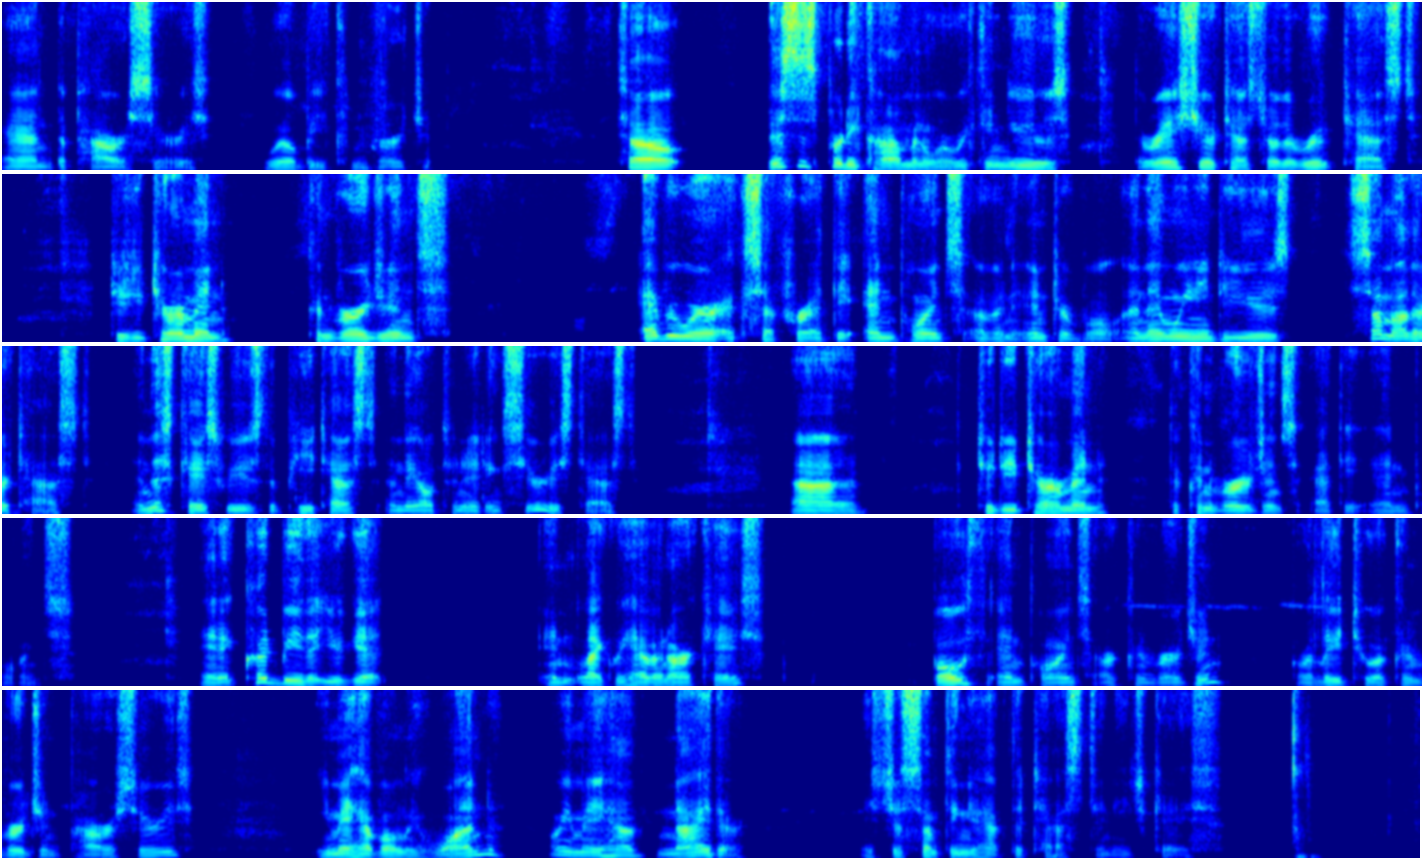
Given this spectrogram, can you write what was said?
and the power series will be convergent. So this is pretty common where we can use the ratio test or the root test to determine convergence everywhere except for at the endpoints of an interval. And then we need to use some other test. In this case, we use the p-test and the alternating series test uh, to determine the convergence at the endpoints. And it could be that you get and like we have in our case, both endpoints are convergent or lead to a convergent power series. You may have only one, or you may have neither. It's just something you have to test in each case.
